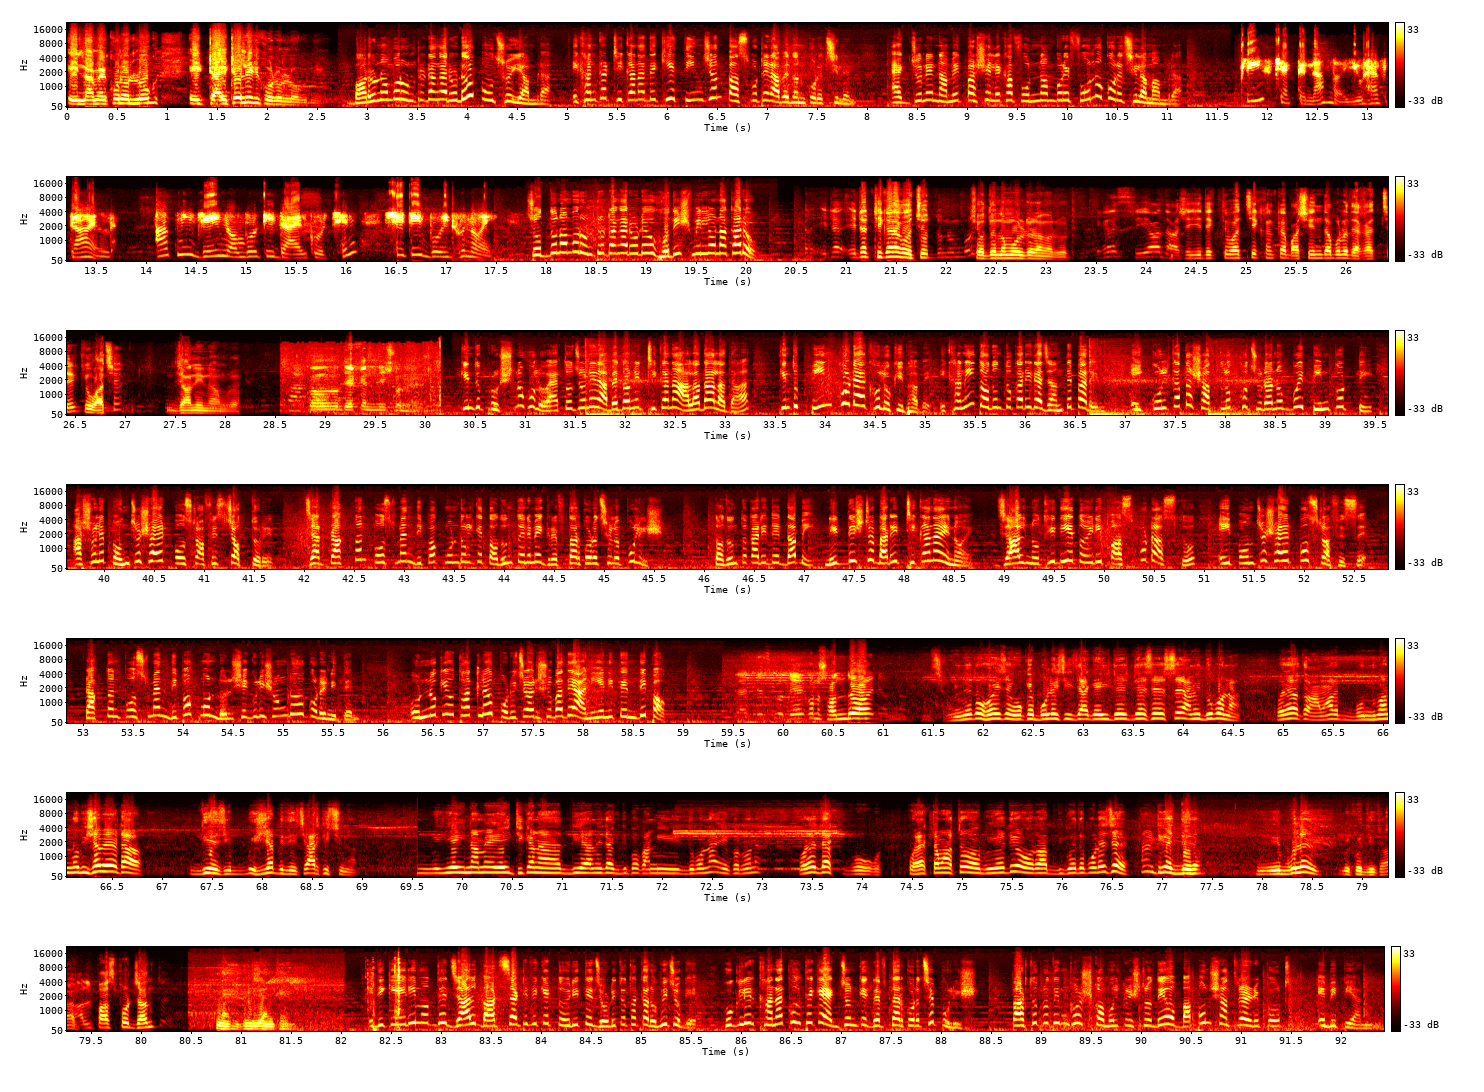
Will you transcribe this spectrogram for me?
এই নামের কোনো লোক এই টাইটেলেরই কোনো লোক নেই। বারো নম্বর উল্টোডাঙ্গা রোডেও পৌঁছই আমরা। এখানকার ঠিকানা দেখিয়ে তিনজন পাসপোর্টের আবেদন করেছিলেন। একজনের নামের পাশে লেখা ফোন নম্বরে ফোনও করেছিলাম আমরা। Please check the number you have dialled আপনি যেই নম্বরটি ডায়াল করছেন সেটি বৈধ নয়। চোদ্দ নম্বর উল্টোডাঙ্গা রোডেও হদিশ মিলল না কারও? এটা এটা ঠিকানা কত চোদ্দ নম্বর? চোদ্দ নম্বর উল্টোডাঙ্গা রোড এখানে শ্রেয়া দাস এই যে দেখতে পাচ্ছি এখানকার বাসিন্দা বলে দেখাচ্ছে কেউ আছে? জানি না আমরা। কখনো দেখেননি শোনেন। কিন্তু প্রশ্ন হলো এতজনের আবেদনের ঠিকানা আলাদা আলাদা কিন্তু পিনকোড এক হলো কীভাবে? এখানেই তদন্তকারীরা জানতে পারেন এই কলকাতা সাত লক্ষ চুরানব্বই পিনকোডটি আসলে পঞ্চশয়ের পোস্ট অফিস চত্বরের যার প্রাক্তন পোস্টম্যান দীপক মণ্ডলকে তদন্তে নেমে গ্রেফতার করেছিল পুলিশ। তদন্তকারীদের দাবি নির্দিষ্ট বাড়ির ঠিকানায় নয় জাল নথি দিয়ে তৈরি পাসপোর্ট আসতো এই পঞ্চশয়ের পোস্ট অফিসে। প্রাক্তন পোস্টম্যান দীপক মণ্ডল সেগুলি সংগ্রহ করে নিতেন। অন্য কেউ থাকলেও পরিচয়ের সুবাদে আনিয়ে নিতেন দীপক। কোনো সন্দেহ না? তো হয়েছে, ওকে বলেছি যাকে এই দে- দেশে এসছে আমি দেবো না। বলে দেখ, আমার বন্ধু বান্ধব হিসাবে এটা দিয়েছি, হিসাবে দিয়েছি, আর কিছু না। এই নামে এই ঠিকানা দিয়ে আমি দেখ দীপক, আমি দেবো না, এ করব না। ওরা দেখ কয়েকটা মাত্র বিয়ে দিয়ে ওরা বিপদে পড়েছে। হ্যাঁ ঠিক আছে, দিয়ে দাও। এই বলে দিতে জাল পাসপোর্ট জানতে? না এগুলো জানতে এদিকে এরই মধ্যে জাল বার্থ সার্টিফিকেট তৈরিতে জড়িত থাকার অভিযোগে হুগলির খানাকুল থেকে একজনকে গ্রেফতার করেছে পুলিশ। পার্থপ্রতিম ঘোষ কমল কৃষ্ণ দে ও বাপন সাঁতরার রিপোর্ট এবিপি আনন্দ।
